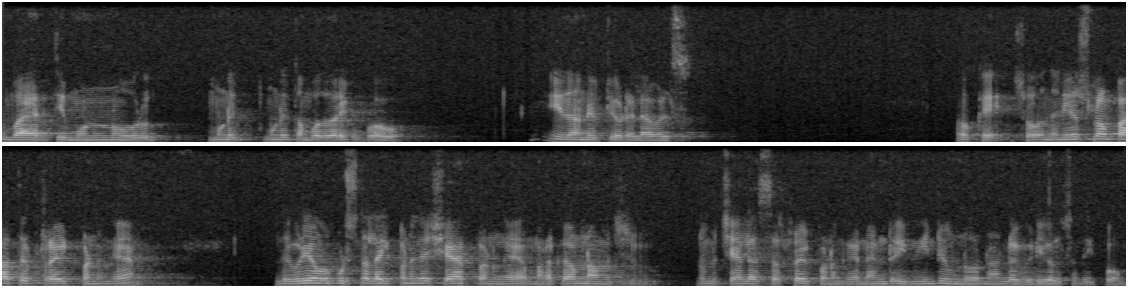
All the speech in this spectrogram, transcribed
ஒம்பதாயிரத்தி முந்நூறு. முந்நூத் முந்நூற்றம்பது வரைக்கும் போகும். இதுதான் நிஃப்டியோட லெவல்ஸ் ஓகே ஸோ இந்த நியூஸ்லாம் பார்த்து ட்ரைட் பண்ணுங்கள் இந்த வீடியோ உங்களுக்கு பிடிச்சிருந்தா லைக் பண்ணுங்கள் ஷேர் பண்ணுங்கள் மறக்காமல் நம்ம நம்ம சேனலை சப்ஸ்கிரைப் பண்ணுங்கள் நன்றி. மீண்டும் இன்னொரு நல்ல வீடியோவில் சந்திப்போம்.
